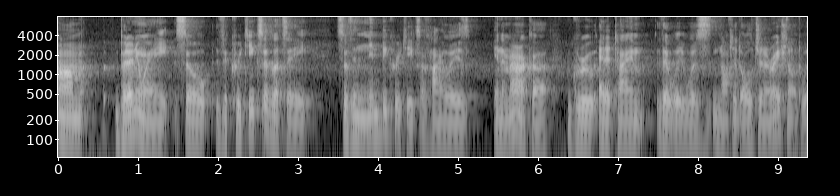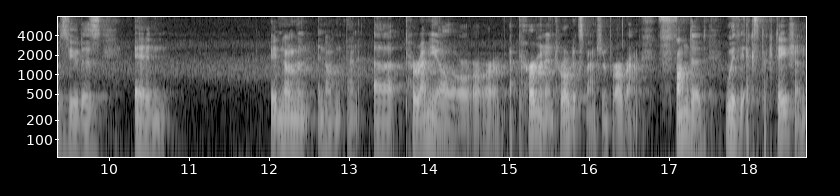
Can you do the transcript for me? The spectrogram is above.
Um, but anyway, so the critiques of let's say, so the NIMBY critiques of highways in America grew at a time that it was not at all generational. It was viewed as an not an, not an uh, perennial or, or, a permanent road expansion program funded with the expectation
